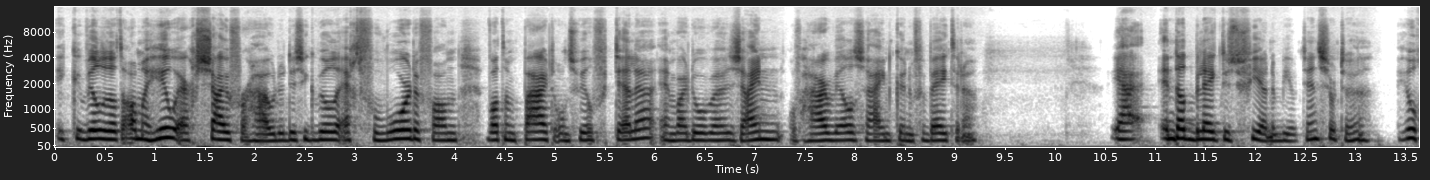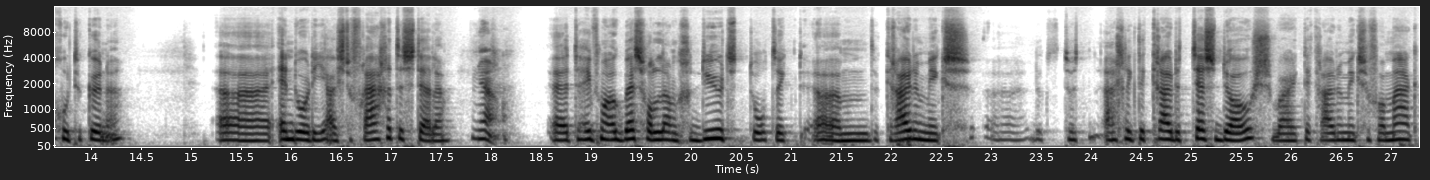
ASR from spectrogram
ik wilde dat allemaal heel erg zuiver houden. Dus ik wilde echt verwoorden van wat een paard ons wil vertellen. En waardoor we zijn of haar welzijn kunnen verbeteren. Ja, en dat bleek dus via de biotensor te, heel goed te kunnen. En door de juiste vragen te stellen. Ja. Eh, het heeft me ook best wel lang geduurd tot ik ehm, de kruidenmix, eh, de, de- eigenlijk de kruidentestdoos, waar ik de kruidenmixen van maak,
